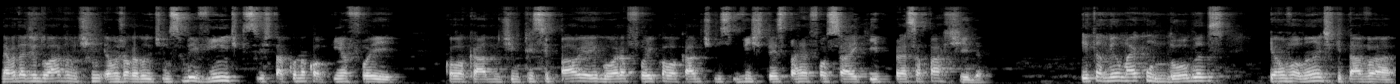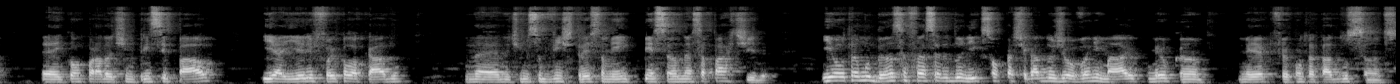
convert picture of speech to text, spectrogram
Na verdade, o Eduardo é um, time, é um jogador do time sub-20, que se destacou na Copinha, foi colocado no time principal e agora foi colocado no time sub-23 para reforçar a equipe para essa partida. E também o Michael Douglas, que é um volante que estava é, incorporado ao time principal, e aí ele foi colocado né, no time sub-23 também pensando nessa partida. E outra mudança foi a saída do Nixon para a chegada do Giovanni Mário para o meio campo, meia que foi contratado do Santos.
